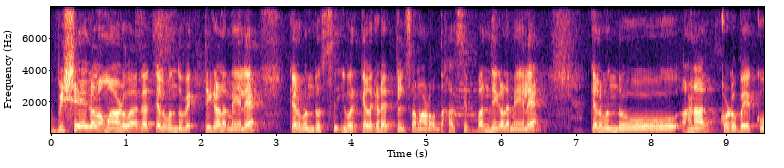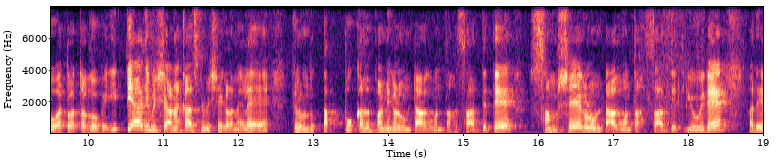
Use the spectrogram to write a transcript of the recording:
ವಿಷಯಗಳು ಮಾಡುವಾಗ ಕೆಲವೊಂದು ವ್ಯಕ್ತಿಗಳ ಮೇಲೆ ಕೆಲವೊಂದು ಇವರ ಕೆಳಗಡೆ ಕೆಲಸ ಮಾಡುವಂತಹ ಸಿಬ್ಬಂದಿಗಳ ಮೇಲೆ ಕೆಲವೊಂದು ಹಣ ಕೊಡಬೇಕು ಅಥವಾ ತಗೋಬೇಕು ಇತ್ಯಾದಿ ವಿಷಯ, ಹಣಕಾಸಿನ ವಿಷಯಗಳ ಮೇಲೆ ಕೆಲವೊಂದು ತಪ್ಪು ಕಲ್ಪನೆಗಳು ಉಂಟಾಗುವಂತಹ ಸಾಧ್ಯತೆ, ಸಂಶಯಗಳು ಉಂಟಾಗುವಂತಹ ಸಾಧ್ಯತೆಯೂ ಇದೆ. ಅದೇ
